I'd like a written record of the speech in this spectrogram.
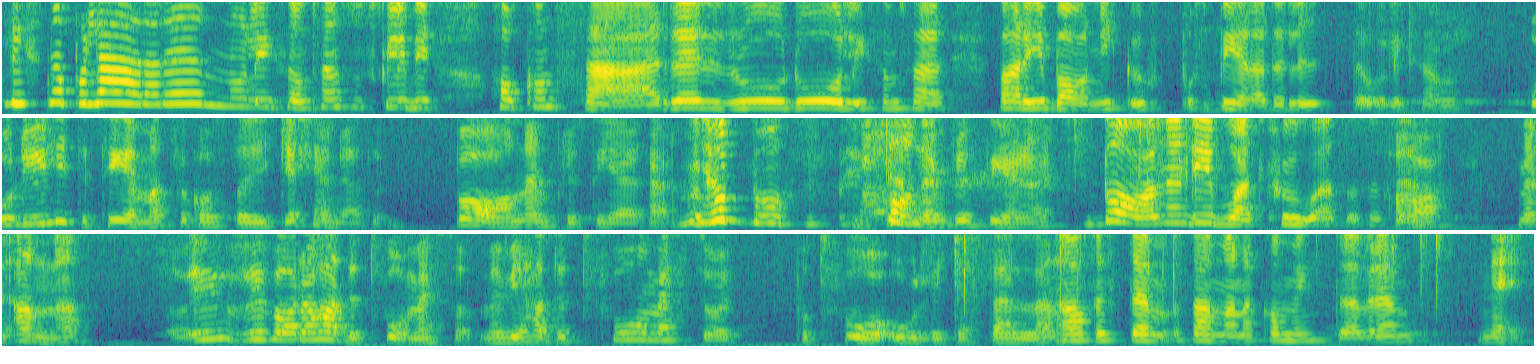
lyssna på läraren. Och liksom, sen så skulle vi ha konserter och då liksom så här, varje barn gick upp och spelade lite. Och liksom, Och det är ju lite temat för Costa Rica känner jag att barnen presterar. ja, barnen, Barnen presterar. barnen det är vårt crew alltså Sofia. Ja, men annars, vi var och hade två mässor, men vi hade två mässor på två olika ställen. Ja för stammarna kom inte överens. Nej.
